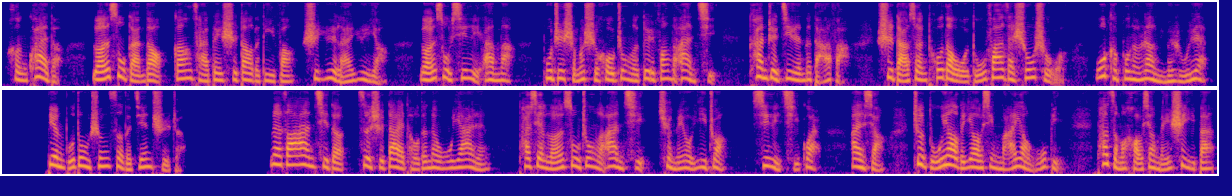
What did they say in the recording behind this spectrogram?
很快的，栾素感到刚才被湿到的地方是愈来愈痒。栾素心里暗骂：不知什么时候中了对方的暗器，看这机人的打法，是打算拖到我毒发再收拾我，我可不能让你们如愿。便不动声色地坚持着。那发暗器的自是带头的那乌鸦人，他见栾素中了暗器却没有异状，心里奇怪。暗想，这毒药的药性麻痒无比，他怎么好像没事一般？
